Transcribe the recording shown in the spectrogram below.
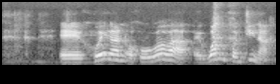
eh, juegan o jugaba eh, Guam con China.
